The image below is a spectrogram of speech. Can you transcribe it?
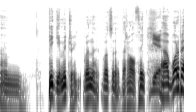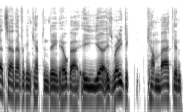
um, big imagery, wasn't it? Wasn't it that whole thing? Yeah. Uh, what about South African captain Dean Elgar? He uh, is ready to come back, and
